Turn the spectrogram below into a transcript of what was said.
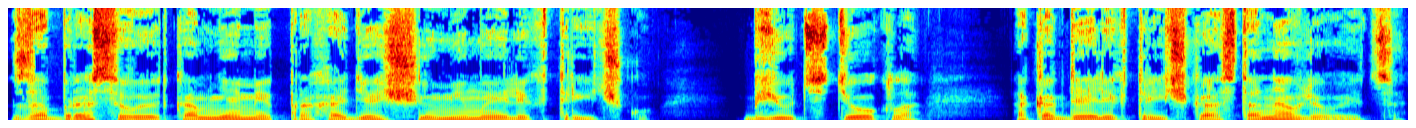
забрасывают камнями проходящую мимо электричку, бьют стекла, а когда электричка останавливается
